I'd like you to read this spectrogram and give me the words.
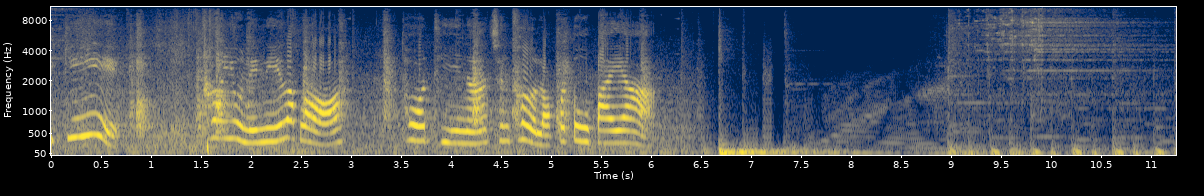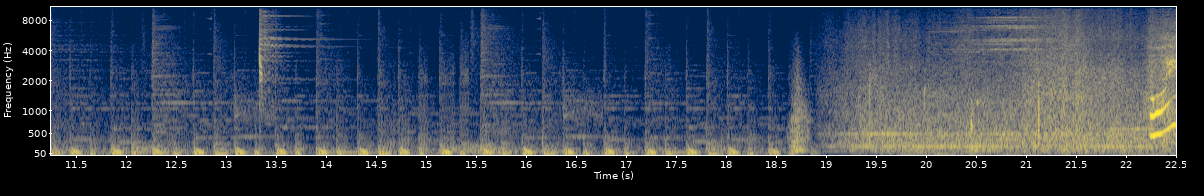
ววิกกี้ เธออยู่ในนี้หรอกเหรอ โทษทีนะ ฉันเผลอล็อกประตูไปอะ เฮ้ย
